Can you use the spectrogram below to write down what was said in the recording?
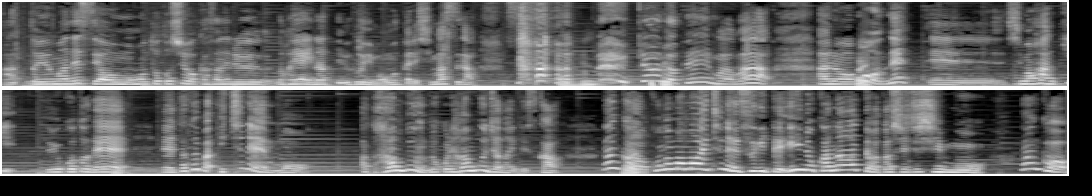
あっという間ですよ。もう本当年を重ねるの早いなっていうふうにも思ったりしますが、さあ、うん。うん、今日のテーマは、あの、はい。もうね、えー、下半期ということで、えー例えば1年も、あと半分、残り半分じゃないですか。なんか、はい。このまま1年過ぎていいのかなって私自身も、なんか、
